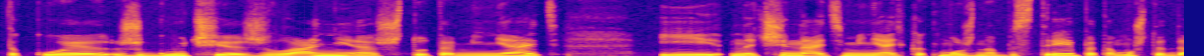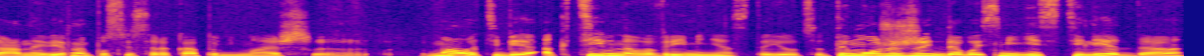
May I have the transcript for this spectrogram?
такое жгучее желание что-то менять и начинать менять как можно быстрее, потому что, да, наверное, после 40, понимаешь, э, мало тебе активного времени остается. Ты можешь жить до 80 лет, да,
